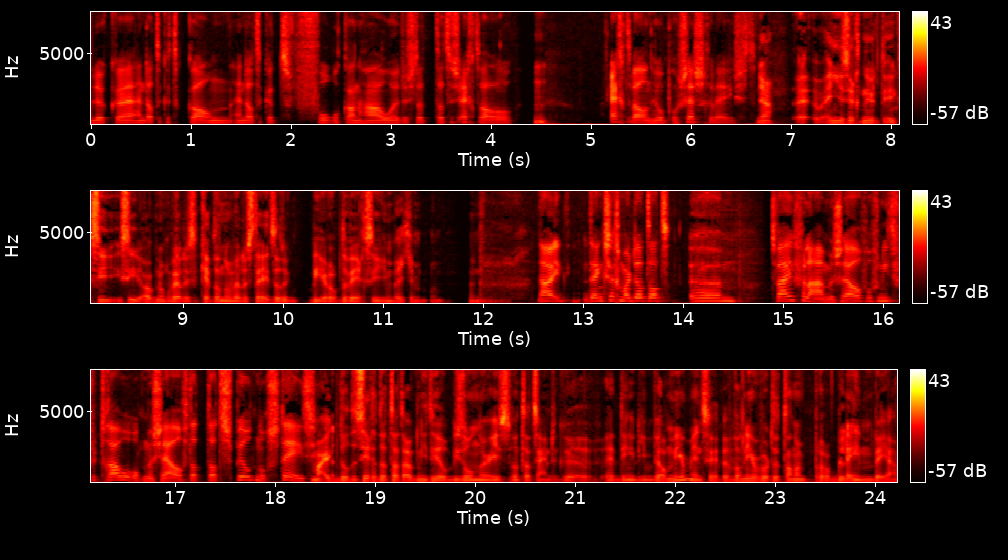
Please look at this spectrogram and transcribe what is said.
lukken en dat ik het kan en dat ik het vol kan houden. Dus dat, dat is echt wel, hm. echt wel een heel proces geweest. Ja, eh, en je zegt nu, ik zie, ik zie ook nog wel eens, ik heb dan nog wel eens steeds dat ik bier op de weg zie, een beetje. Nou, ik denk zeg maar dat dat. Ehm, twijfelen aan mezelf of niet vertrouwen op mezelf, dat, dat speelt nog steeds. Maar ik wilde zeggen dat dat ook niet heel bijzonder is, want dat zijn natuurlijk uh, dingen die wel meer mensen hebben. Wanneer wordt het dan een probleem bij jou?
